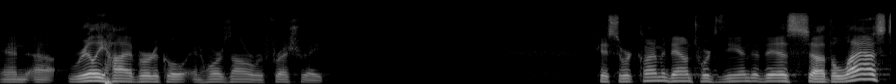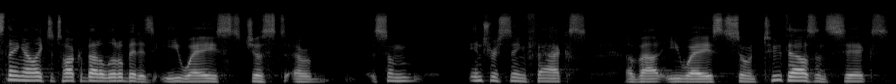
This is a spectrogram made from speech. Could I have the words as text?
and uh, really high vertical and horizontal refresh rate. Okay, so we're climbing down towards the end of this. Uh, the last thing I like to talk about a little bit is e-waste. Just uh, some interesting facts about e-waste. So in 2006,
